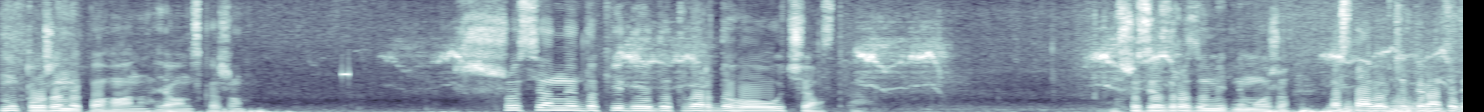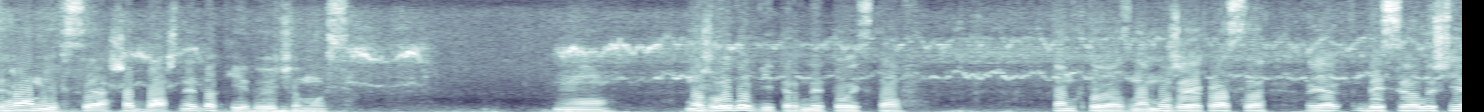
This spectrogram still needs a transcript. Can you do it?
Ну, теж непогано, я вам скажу. Щось я не докидую до твердого участка. Щось я зрозуміти не можу. Поставив 14 грам і все, шабаш, не докидую чомусь. Ну, можливо, вітер не той став. Там хто я знає, може якраз е, я десь е, лишнє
